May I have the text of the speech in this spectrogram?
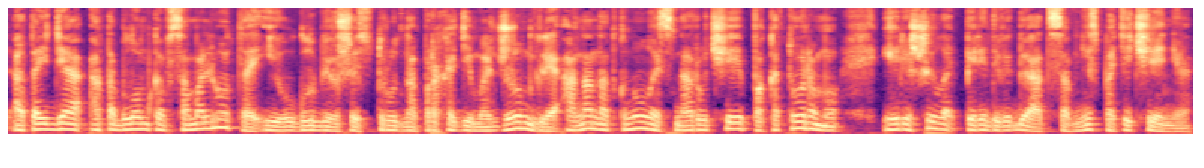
Отойдя от обломков самолета и углубившись в труднопроходимые джунгли, она наткнулась на ручей, по которому и решила передвигаться вниз по течению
